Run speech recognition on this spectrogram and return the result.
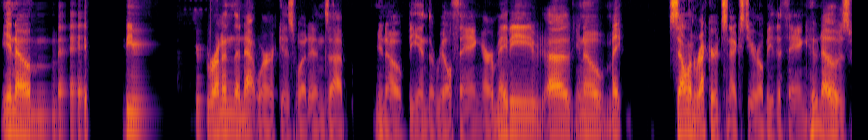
you know, maybe running the network is what ends up you know being the real thing, or maybe uh, you know make selling records next year will be the thing. Who knows?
